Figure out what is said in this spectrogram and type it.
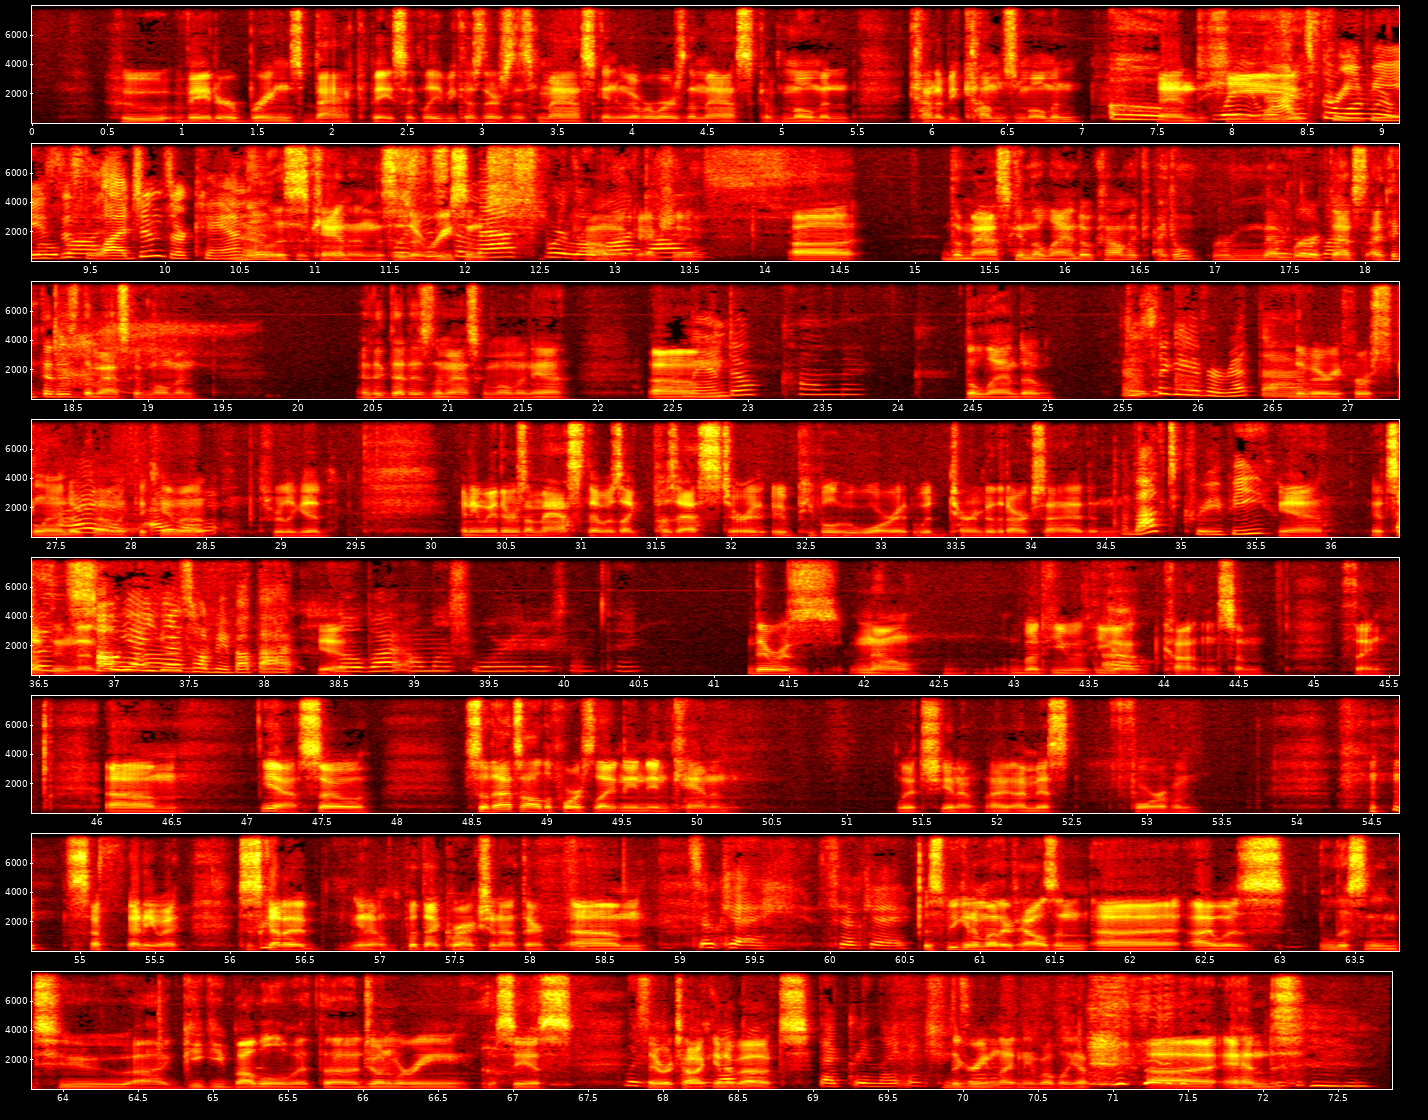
who Vader brings back basically because there's this mask, and whoever wears the mask of Momin kind of becomes Momin. Oh, and he. wait, what? That's the one where creepy. Is this legends or canon? no, this is canon. This Was is a this recent the mask where comic, Lobot actually. dies? Uh, the mask in the Lando comic. I don't remember if that's. I think that is the mask of Momin. I think that is the mask of Momin. Yeah, um, Lando comic. the Lando. I don't think I ever read that. the very first Lando I- comic that I came read out. It's really good. Anyway, there's a mask that was like possessed, or it, it- people who wore it would turn to the dark side, and That's creepy. yeah, it's something And that Oh yeah, you guys told me about that. yeah. Lobot almost wore it or something. There was no, but he was he Oh. got caught in some thing. Um, yeah, so so that's all the Force lightning in canon, which you know I, I missed four of them. so anyway, just gotta you know put that correction out there. Um, It's okay. It's okay. Speaking of Mother Talzin, uh, I was listening to uh, Geeky Bubble with uh, Jonah Marie Macias. Was They were talking bubble? about that green lightning. the green lightning bubble. Yep. uh, and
